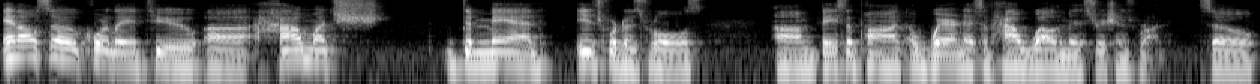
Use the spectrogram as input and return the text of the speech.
And also correlated to uh, how much demand is for those roles um, based upon awareness of how well the administration run. So,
